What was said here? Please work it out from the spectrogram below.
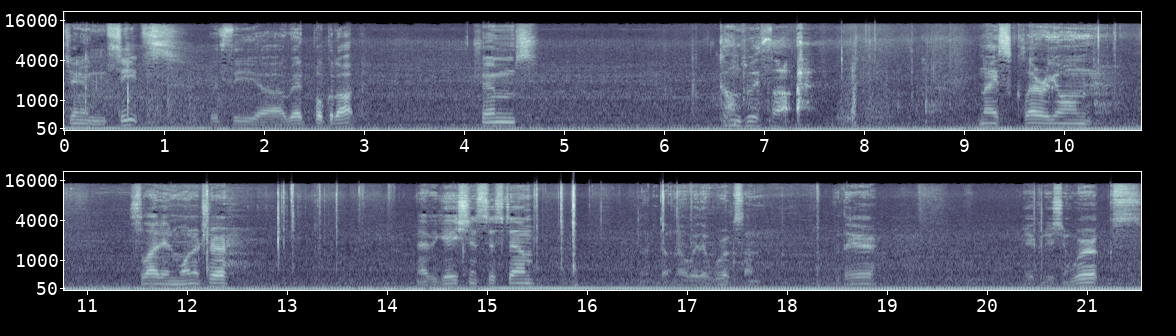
Genuine seats with the uh, red polka dot trims. Comes with a nice Clarion slide-in monitor, navigation system. Don't know whether it works on there. Air conditioning works.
